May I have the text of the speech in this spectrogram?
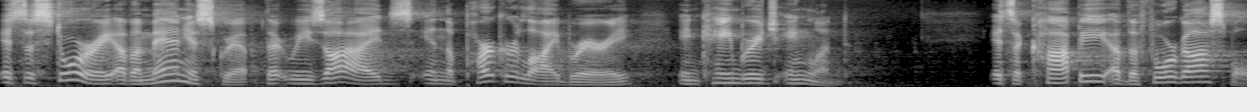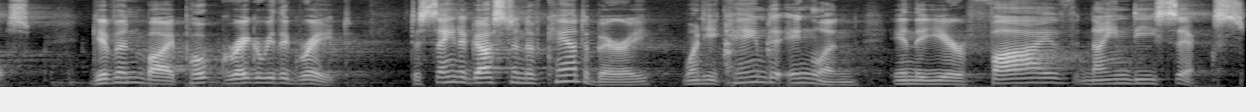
It's the story of a manuscript that resides in the Parker Library in Cambridge, England. It's a copy of the four Gospels given by Pope Gregory the Great to St. Augustine of Canterbury when he came to England in the year 596,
